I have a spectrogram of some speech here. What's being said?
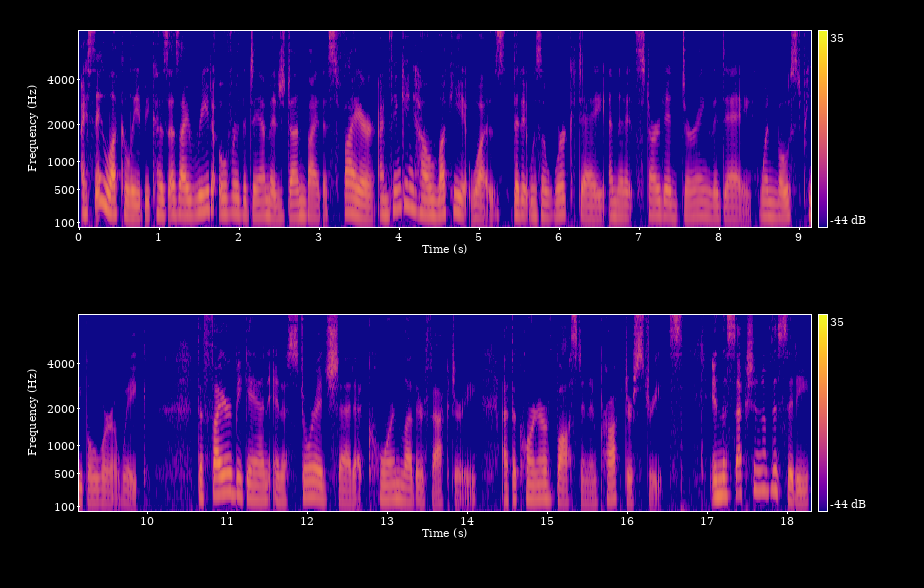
I say luckily because as I read over the damage done by this fire, I'm thinking how lucky it was that it was a work day and that it started during the day when most people were awake. The fire began in a storage shed at Korn Leather Factory at the corner of Boston and Proctor Streets, in the section of the city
